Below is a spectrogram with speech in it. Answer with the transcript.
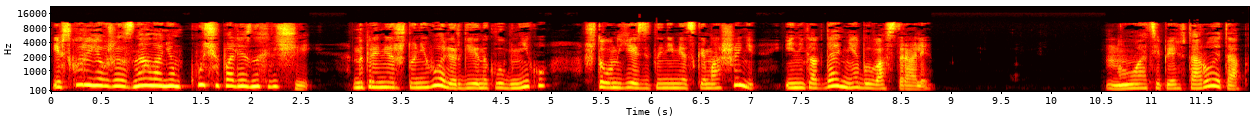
И вскоре я уже знала о нем кучу полезных вещей. Например, что у него аллергия на клубнику, что он ездит на немецкой машине и никогда не был в Австралии. «Ну, а теперь второй этап»,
